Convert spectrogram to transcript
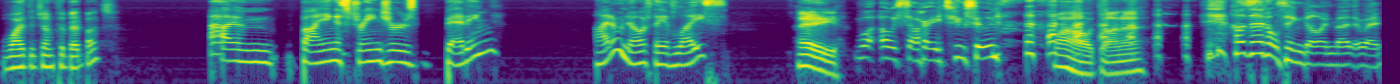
Why the jump to bed bugs? I'm buying a stranger's bedding. I don't know if they have lice. Hey, What? Oh, sorry, too soon. wow, Donna. How's that whole thing going, by the way?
